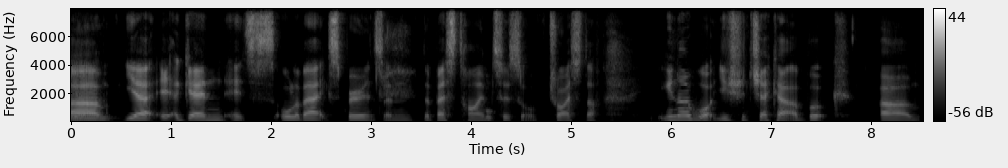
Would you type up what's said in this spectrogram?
Yeah. Um, yeah, it, again, it's all about experience and the best time to sort of try stuff. You know what? You should check out a book. Um,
